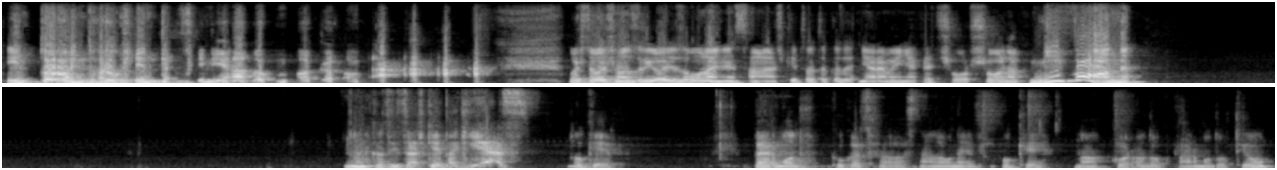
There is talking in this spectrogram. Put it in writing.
Én toronydaruként definiálom magam. Most van az hogy az online elszállás kitöltő között nyereményeket sorsolnak. Mi van? Jönnek az icás képek, yes! Oké. Okay. Permod, kukac felhasználó név. Oké, okay. na akkor adok pár modot, jó?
